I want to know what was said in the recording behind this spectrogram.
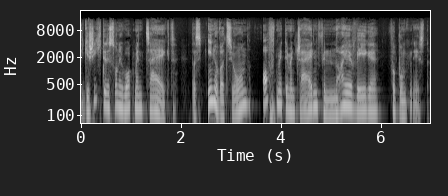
Die Geschichte des Sony Walkman zeigt, dass Innovation oft mit dem Entscheiden für neue Wege verbunden ist.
